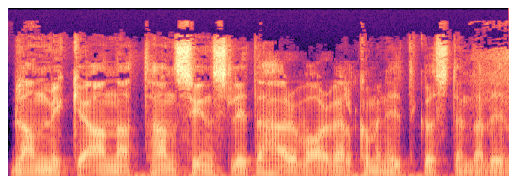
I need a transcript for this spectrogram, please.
bland mycket annat. Han syns lite här och var. Välkommen hit Gusten Dahlin.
